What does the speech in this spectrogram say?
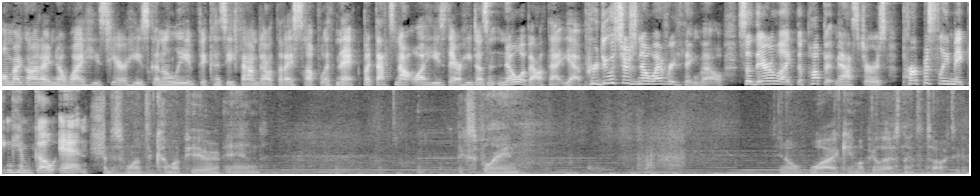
Oh my God, I know why he's here. He's going to leave because he found out that I slept with Nick. But that's not why he's there. He doesn't know about that yet. Producers know everything, though. So they're like the puppet masters, purposely making him go in. I just wanted to come up here and explain, you know, why I came up here last night to talk to you.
